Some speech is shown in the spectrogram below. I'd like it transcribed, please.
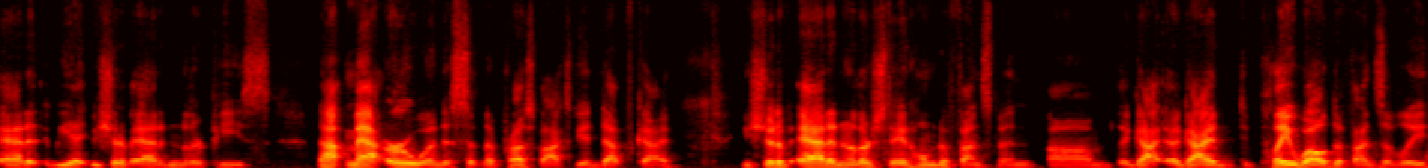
add it. We we should have added another piece. Not Matt Irwin to sit in the press box, be a depth guy. You should have added another stay-at-home defenseman, um, the guy a guy to play well defensively,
